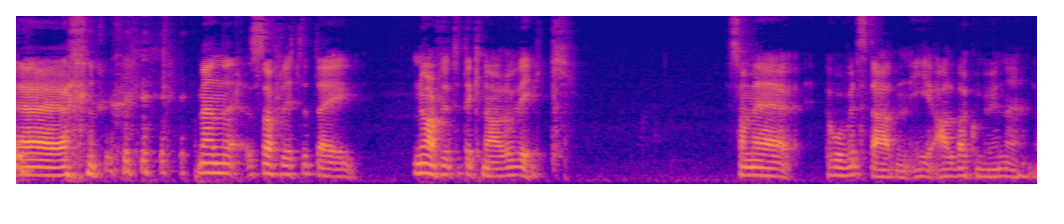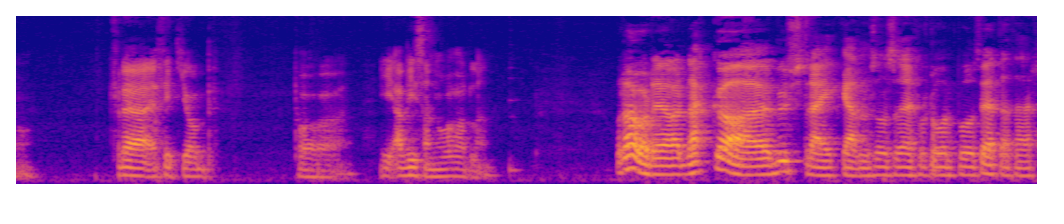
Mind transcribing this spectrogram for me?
Eh, men så flyttet jeg Nå har jeg flyttet til Knarvik. Som er hovedstaden i Alver kommune nå. Fordi jeg fikk jobb på, i Avisa Nordhordland. Og der var det dekka busstreiken, sånn som jeg forstår, på Tvetet her.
